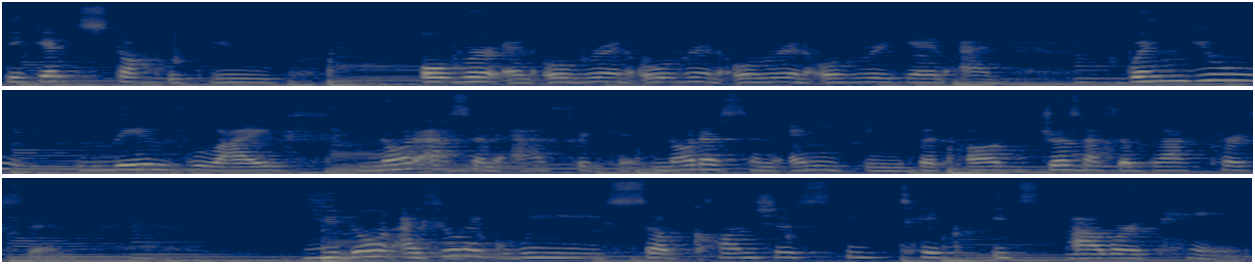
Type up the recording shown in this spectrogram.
they get stuck with you over and over and over and over and over again. And when you live life not as an African, not as an anything, but uh, just as a black person, you don't i feel like we subconsciously take it's our pain.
